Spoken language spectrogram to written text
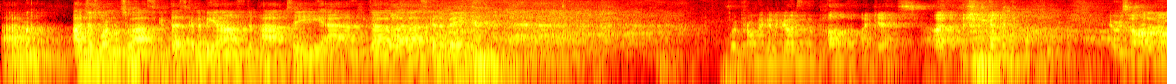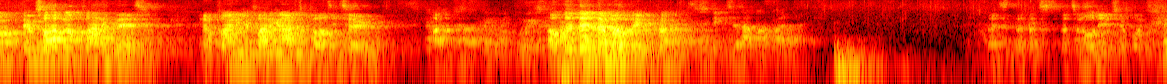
Um, I just wanted to ask if there's going to be an after party and uh, where that's going to be. We're probably going to go to the pub, I guess. I, it was hard enough. It was hard enough planning this. You know, planning planning an after party too. I, oh, there, there, there will be. Right? Speak to that man right. That's, that's, that's an audience you're pointing.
